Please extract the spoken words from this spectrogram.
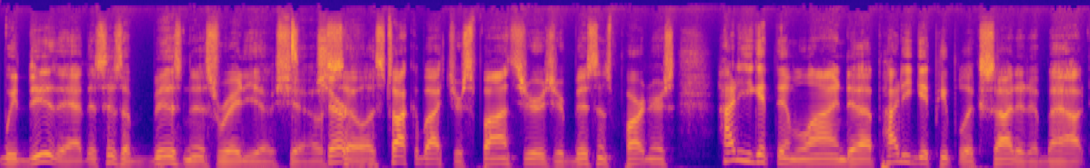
we do that, this is a business radio show. Sure. So let's talk about your sponsors, your business partners. How do you get them lined up? How do you get people excited about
